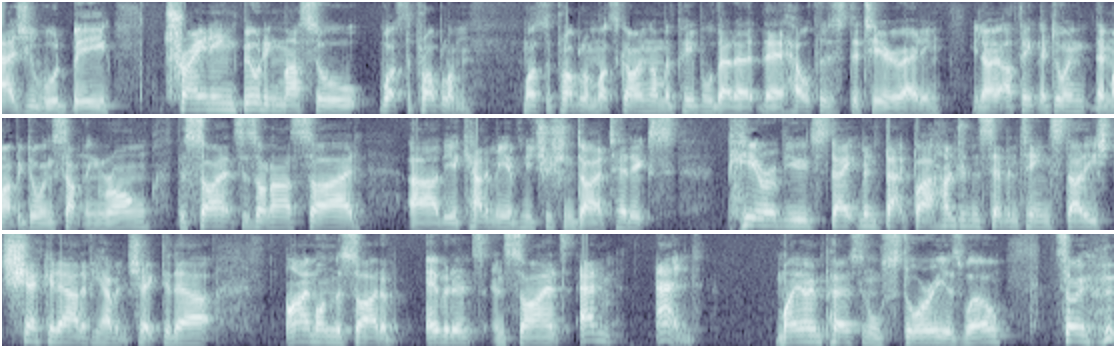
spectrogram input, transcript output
as you would be. Training, building muscle, what's the problem? What's the problem? What's going on with people that are, their health is deteriorating? You know, I think they're doing, they might be doing something wrong. The science is on our side. Uh, the Academy of Nutrition Dietetics peer-reviewed statement backed by 117 studies. Check it out if you haven't checked it out. I'm on the side of evidence and science and, and my own personal story as well. So who,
